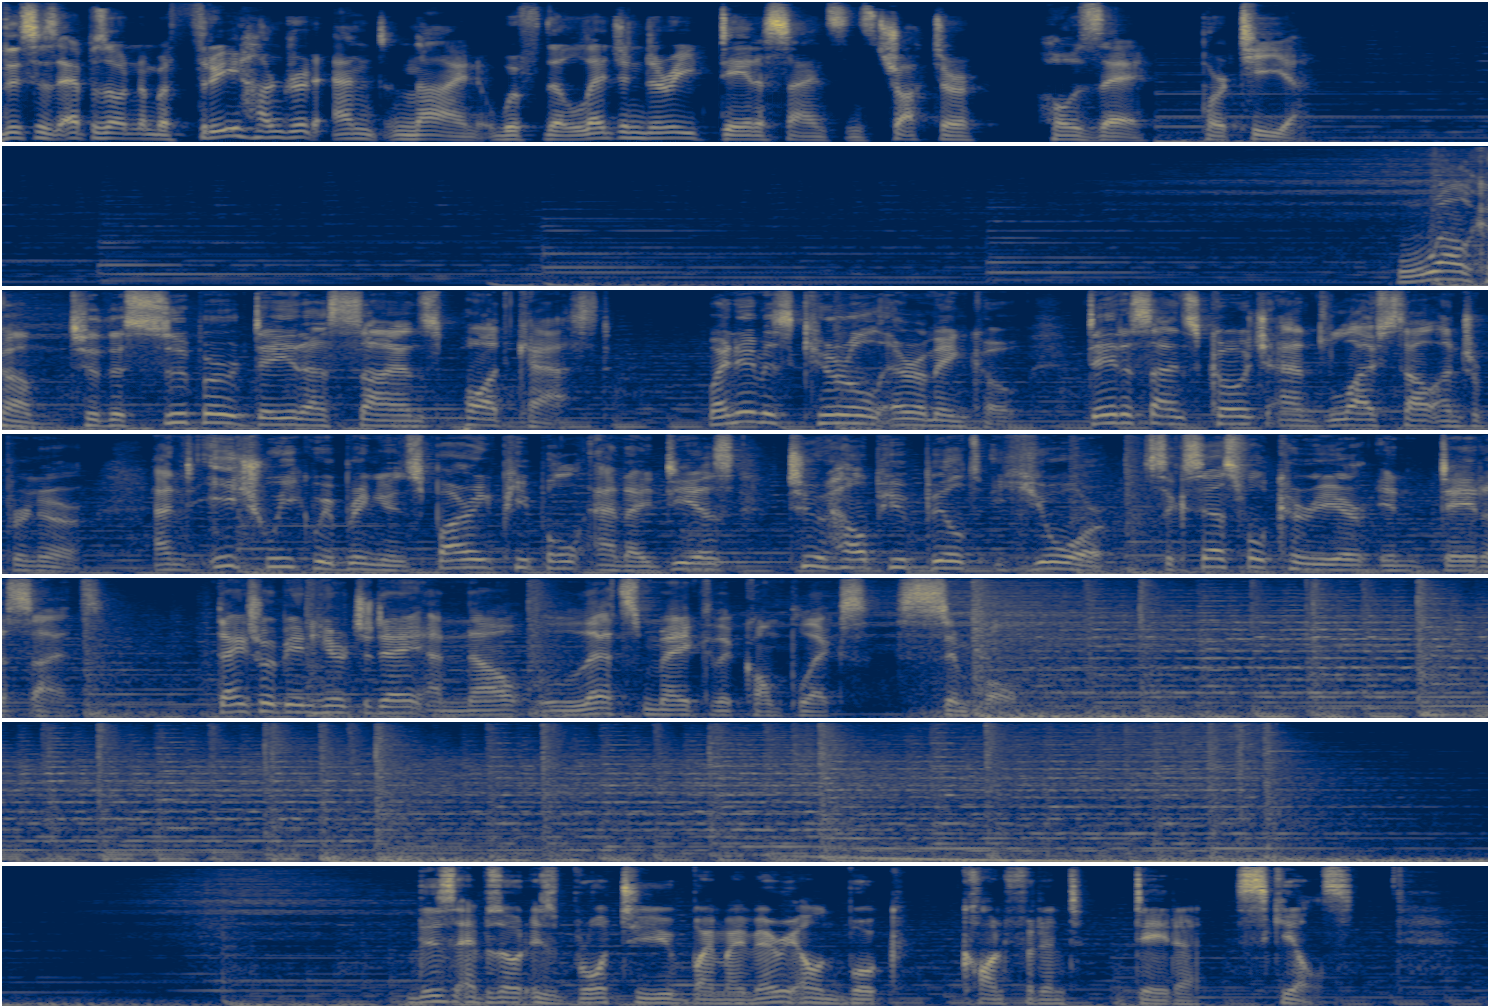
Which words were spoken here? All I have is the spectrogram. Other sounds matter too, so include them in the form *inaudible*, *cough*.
This is episode number 309 with the legendary data science instructor, Jose Portilla. Welcome to the Super Data Science Podcast. My name is Kirill Eremenko, data science coach and lifestyle entrepreneur. And each week we bring you inspiring people and ideas to help you build your successful career in data science. Thanks for being here today, and now let's make the complex simple. This episode is brought to you by my very own book, Confident Data Skills.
